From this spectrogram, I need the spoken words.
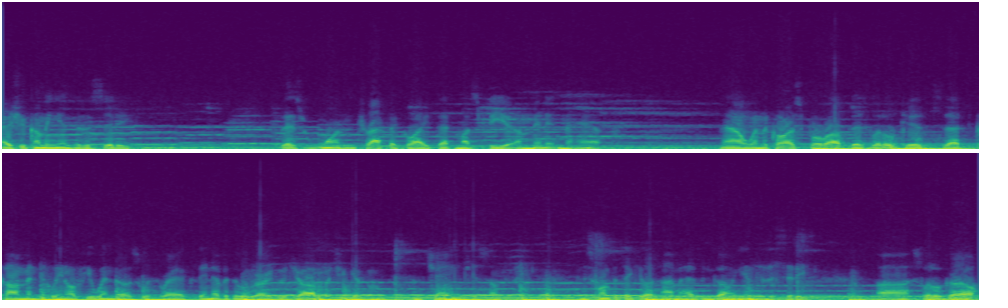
as you're coming into the city, there's one traffic light that must be a minute and a half. Now, when the cars pull up, there's little kids that come and clean off your windows with rags. They never do a very good job, but you give them some change or something. And this one particular time I had been going into the city, uh, this little girl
